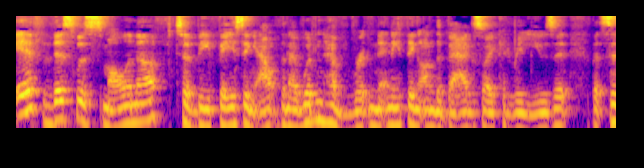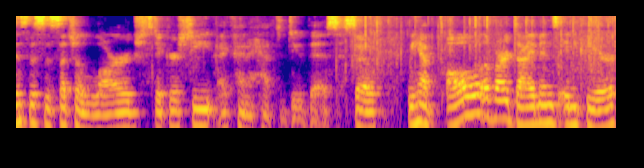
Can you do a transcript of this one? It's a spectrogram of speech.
if this was small enough to be facing out, then I wouldn't have written anything on the bag so I could reuse it. But since this is such a large sticker sheet, I kind of had to do this. So we have all of our diamonds in here.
